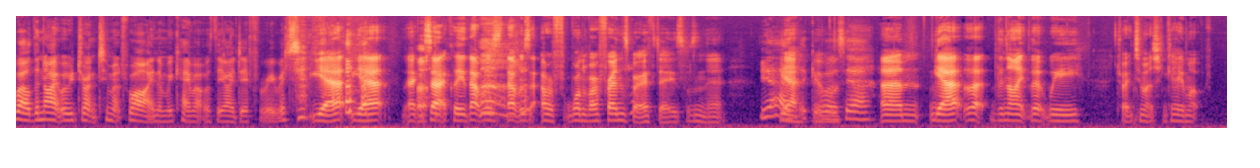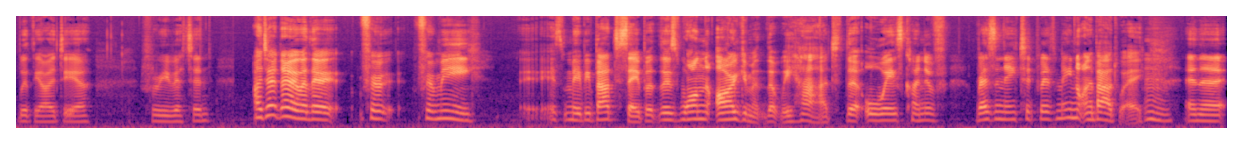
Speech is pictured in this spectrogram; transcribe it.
well, the night where we drank too much wine and we came up with the idea for rewritten. Yeah, yeah, exactly. That was that was our one of our friends' birthdays, wasn't it? Yeah, Yeah, I think it it was. was. Yeah, Um, yeah, that, the night that we drank too much and came up with the idea for rewritten. I don't know whether for for me it's maybe bad to say, but there's one argument that we had that always kind of resonated with me, not in a bad way, in a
